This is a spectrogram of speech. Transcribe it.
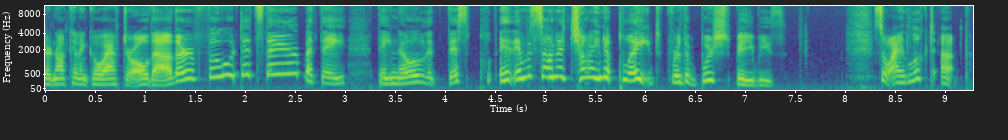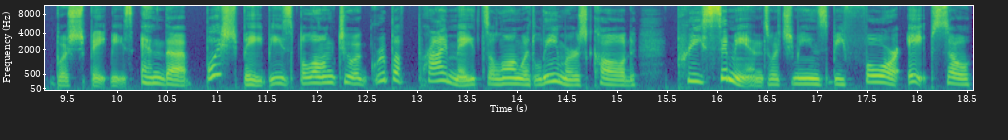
they're not going to go after all the other food that's there, but they they know that this it was on a china plate for the bush babies. So I looked up bush babies, and the bush babies belong to a group of primates along with lemurs called prosimians, which means before apes. So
